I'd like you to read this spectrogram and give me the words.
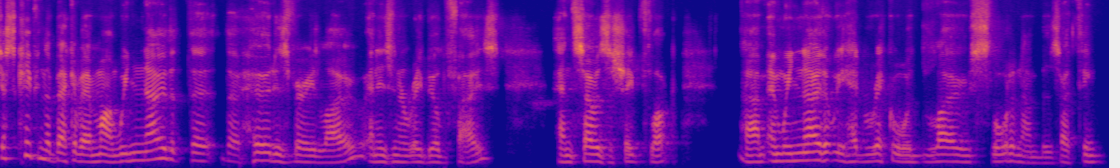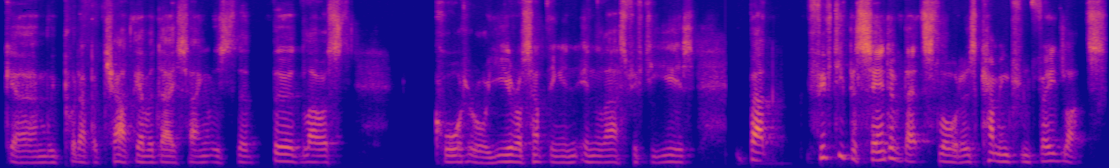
just keep in the back of our mind, we know that the, the herd is very low and is in a rebuild phase, and so is the sheep flock. Um, and we know that we had record low slaughter numbers. I think um, we put up a chart the other day saying it was the third lowest quarter or year or something in, in the last 50 years. But 50% of that slaughter is coming from feedlots.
